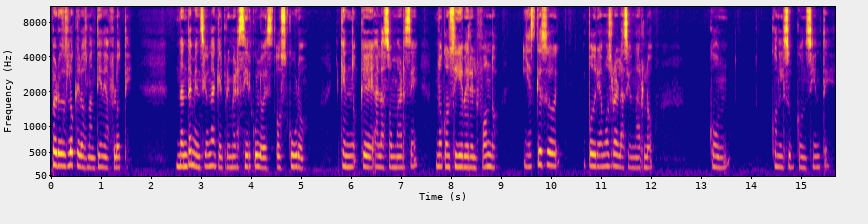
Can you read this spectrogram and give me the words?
Pero es lo que los mantiene a flote. Dante menciona que el primer círculo es oscuro, que, al asomarse no consigue ver el fondo. Y es que eso podríamos relacionarlo con, con el subconsciente.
